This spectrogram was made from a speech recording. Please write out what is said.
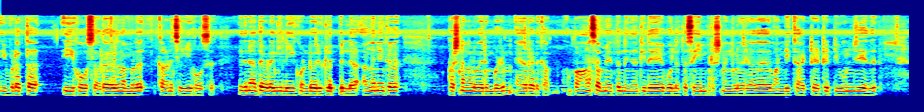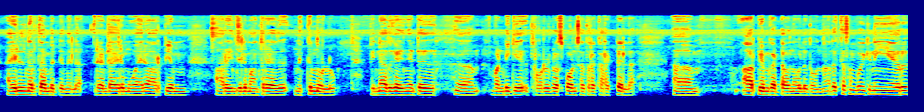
ഇവിടുത്തെ ഈ ഹോസ് അതായത് നമ്മൾ കാണിച്ച ഈ ഹോസ് ഇതിനകത്ത് എവിടെയെങ്കിലും ലീക്ക് ഉണ്ട് ഒരു ക്ലിപ്പില്ല അങ്ങനെയൊക്കെ പ്രശ്നങ്ങൾ വരുമ്പോഴും എയർ എടുക്കാം. അപ്പോൾ ആ സമയത്ത് നിങ്ങൾക്ക് ഇതേപോലത്തെ സെയിം പ്രശ്നങ്ങൾ വരും. അതായത് വണ്ടി കറക്റ്റായിട്ട് ട്യൂൺ ചെയ്ത് ഐഡിൽ നിർത്താൻ പറ്റുന്നില്ല. രണ്ടായിരം മൂവായിരം ആർ പി എം ആ റേഞ്ചിൽ മാത്രമേ അത് നിൽക്കുന്നുള്ളൂ. പിന്നെ അത് കഴിഞ്ഞിട്ട് വണ്ടിക്ക് ത്രോട്ടിൽ റെസ്പോൺസ് അത്ര കറക്റ്റ് അല്ല. ആർ പി എം കട്ടാവുന്ന പോലെ തോന്നുന്നു. അതൊക്കെ സംഭവിക്കുന്ന ഈ എയർ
